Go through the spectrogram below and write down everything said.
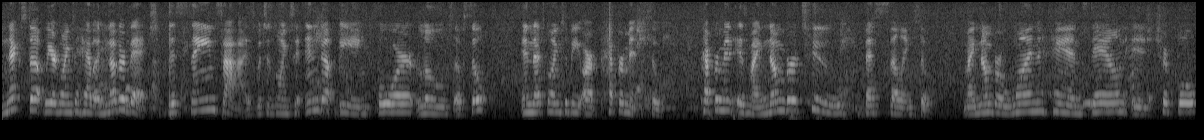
Next up, we are going to have another batch, this same size, which is going to end up being four loaves of soap. And that's going to be our peppermint soap. Peppermint is my number two best-selling soap. My number one, hands down, is Triple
